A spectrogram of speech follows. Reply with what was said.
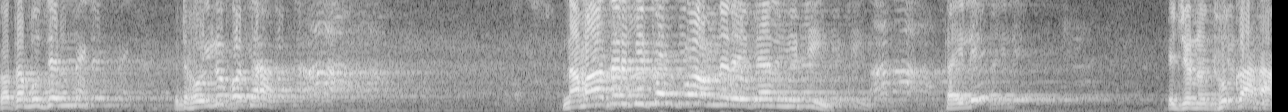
কথা বুঝেন নাই? এটা হইল কথা। নামাজের বিকল্প আপনার এই ব্যাল মিটিং তাইলে? এই জন্য ধোকা না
